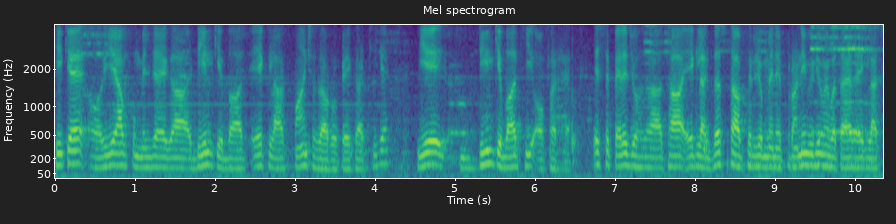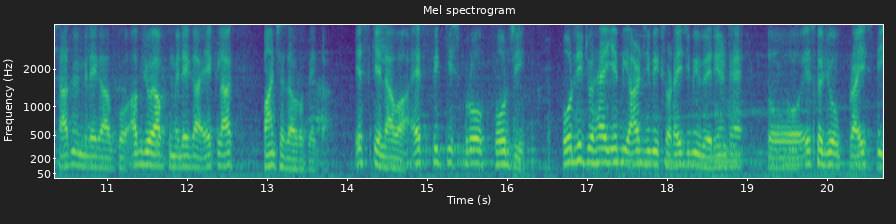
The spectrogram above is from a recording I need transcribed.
ठीक है, और ये आपको मिल जाएगा डील के बाद एक लाख पाँच हज़ार रुपये का, ठीक है। ये डील के बाद की ऑफ़र है। इससे पहले जो था एक लाख दस था, फिर जो मैंने पुरानी वीडियो में बताया था, एक लाख सात में मिलेगा आपको, अब जो आपको मिलेगा एक लाख पाँच हज़ार रुपये का। इसके अलावा एफ़ इक्कीस pro four G four G जो है, ये भी आठ जी बी एक सौ अट्ठाईस जी बी वेरियंट है। तो इसका जो प्राइस थी,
